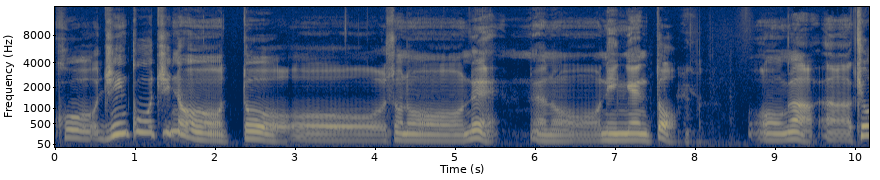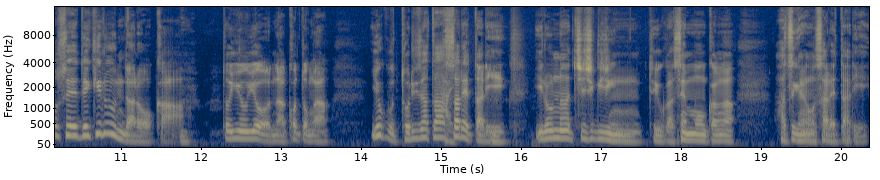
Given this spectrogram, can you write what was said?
こう人工知能とそのねあの人間とが共生できるんだろうかというようなことがよく取り沙汰されたり、はい、いろんな知識人というか専門家が発言をされたり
